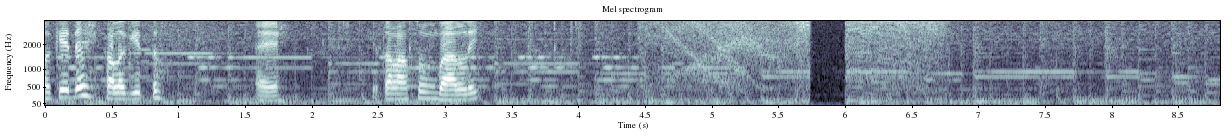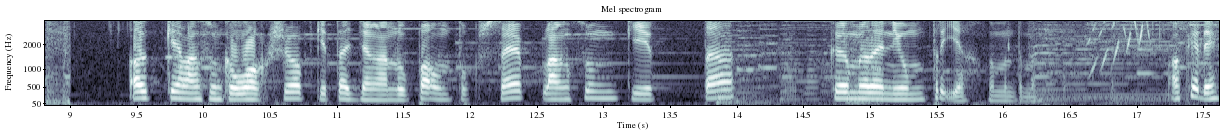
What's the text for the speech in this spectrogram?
Oke deh kalau gitu. Eh, kita langsung balik Oke langsung ke workshop. Kita jangan lupa untuk save. Langsung kita ke Millennium Tree ya teman-teman. Oke deh.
